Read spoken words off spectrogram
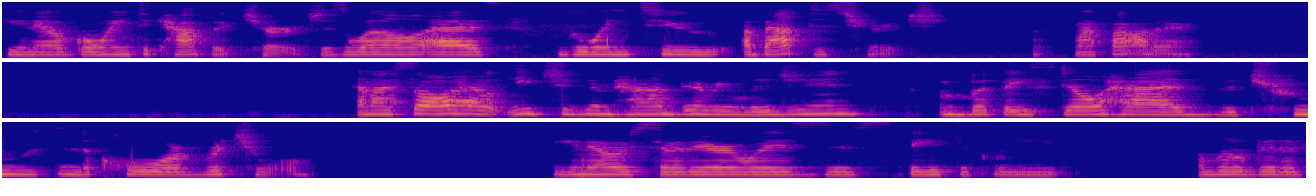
you know going to catholic church as well as going to a Baptist church with my father. And I saw how each of them had their religion, but they still had the truth and the core of ritual. You know, so there was this basically a little bit of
